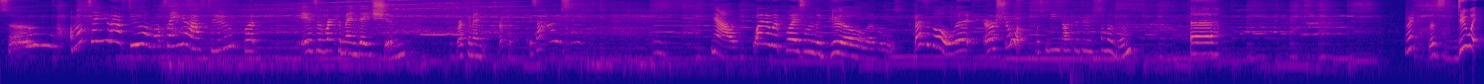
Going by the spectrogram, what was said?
So, I'm not saying you have to, I'm not saying you have to, but it's a recommendation. Recommend, recommend, is that how you say it? Now, why don't we play some of the good old levels? Best of all, they're short, which means I can do some of them. Uh, right, let's do it!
